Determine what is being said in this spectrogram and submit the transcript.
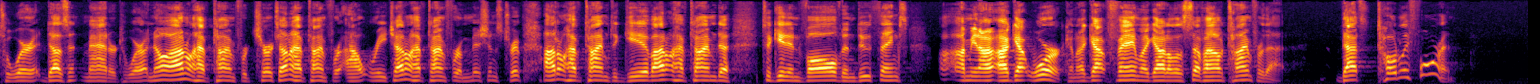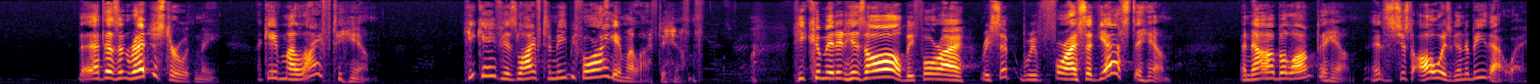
to where it doesn't matter, to where, no, I don't have time for church. I don't have time for outreach. I don't have time for a missions trip. I don't have time to give. I don't have time to, to get involved and do things. I mean, I, I got work and I got family, I got all this stuff. I don't have time for that. That's totally foreign. That doesn't register with me. I gave my life to him. He gave his life to me before I gave my life to him. He committed his all before I, before I said yes to him. And now I belong to him. It's just always going to be that way.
